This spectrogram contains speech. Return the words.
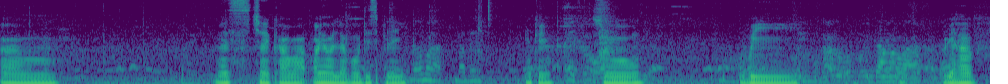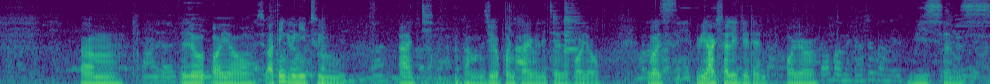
Um, let's check our oil level display. Okay so we we have um, low oil. So I think we need to add um, 0.5 liters of oil because we actually did an oil reservice.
